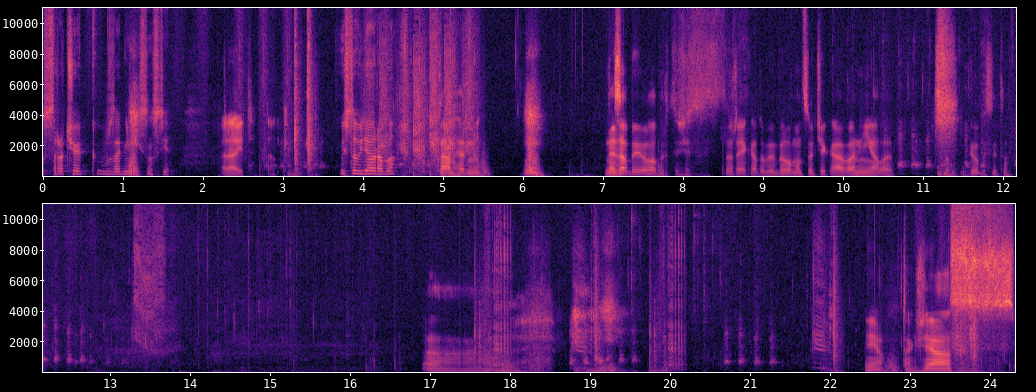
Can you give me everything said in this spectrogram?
sraček v zadní místnosti. Right, tak. Už jsi to viděl, Rabla? Nádherný. Nezabiju ho, protože jsi to řekl a to by bylo moc očekávaný, ale byl by si to. Uh... Jo, takže já s...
